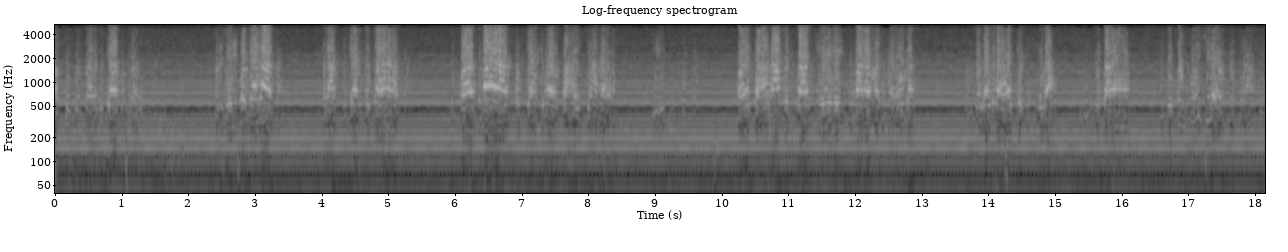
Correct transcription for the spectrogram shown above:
अब तो संसार को क्या सुन रहा है? उपनिषद को कह रहा था राष्ट्र ज्ञान को कह रहा था। उपासना और आत्मज्ञान के बाद है। क्या है और कहना कुछ बाकी है यही तुम्हारा मन में होगा। उनको लग रहा है कि पूरा तो तुम पूछ रहे हो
